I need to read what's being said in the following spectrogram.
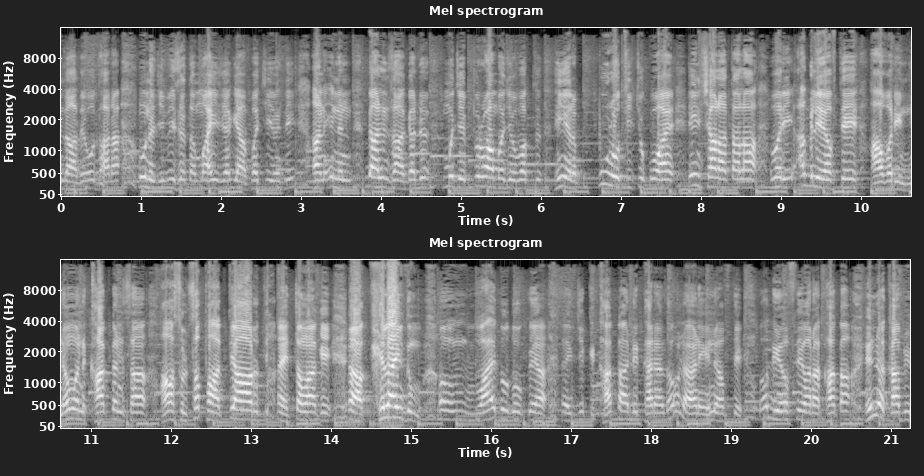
ॾींदासीं ओधारा हुनजी बि इज़त माई जे अॻियां बची वेंदी हाणे इन्हनि ॻाल्हियुनि सां गॾु मुंहिंजे प्रोग्राम जो वक़्तु हींअर पूरो थी चुको आहे इनशा ताला वरी अॻिले हफ़्ते हा वरी नवनि खाकनि सां हासिल सफ़ा तयारु ऐं तव्हांखे खिलाईंदुमि ऐं वाइदो थो कयां ऐं जेके खाका ॾेखारिया अथव न हाणे हिन हफ़्ते अॻे हफ़्ते वारा खाका हिन खां बि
